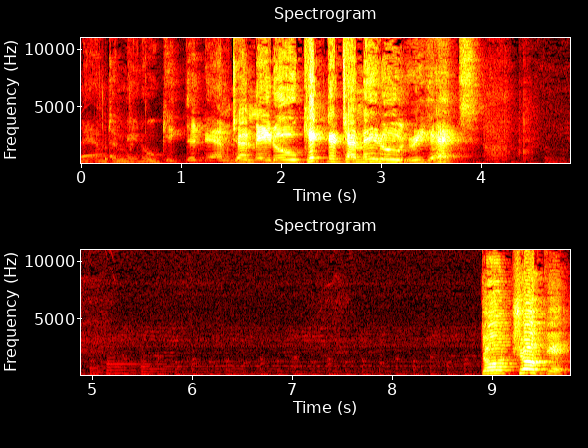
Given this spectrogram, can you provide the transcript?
Damn tomato, kick the damn tomato, kick the tomato, three cats. Don't choke it!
